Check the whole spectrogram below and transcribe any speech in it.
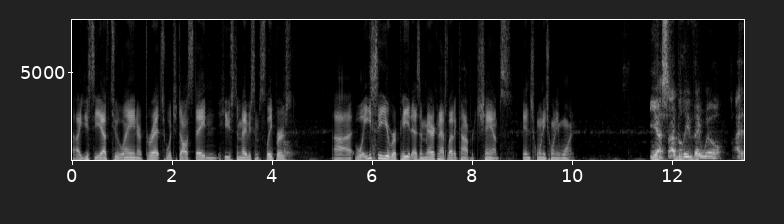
Uh, UCF, Tulane are threats. Wichita State and Houston, maybe some sleepers. Uh, will ECU repeat as American Athletic Conference champs in 2021? Yes, I believe they will. I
